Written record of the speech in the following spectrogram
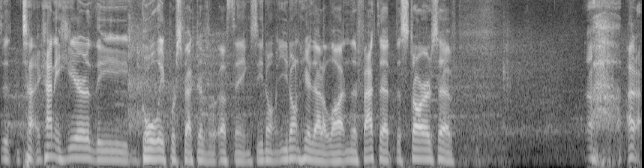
to, to kind of hear the goalie perspective of, of things. You don't you don't hear that a lot, and the fact that the Stars have, uh, I,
